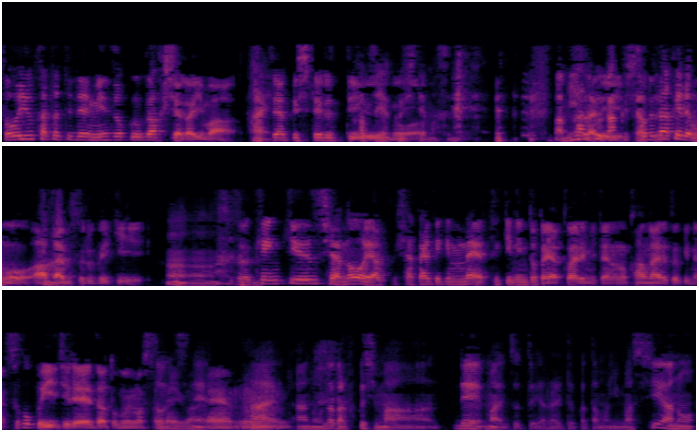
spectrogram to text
そういう形で民族学者が今、はい活躍してるっていうのは、活躍してますね。まあ、民族学者それだけでもアーカイブするべき、うんうん。その研究者の役社会的なね、責任とか役割みたいなのを考えるときにはすごくいい事例だと思いましたね、そうですね。今ね。うんはい。あの、だから福島で、まあずっとやられてる方もいますし、あの、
